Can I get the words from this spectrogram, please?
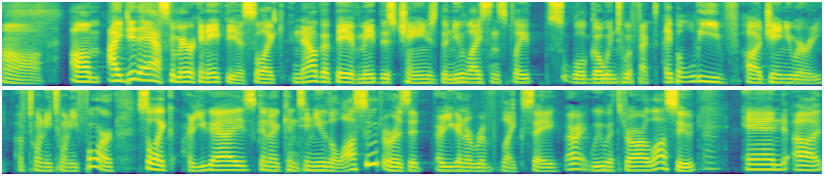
Aw. Um, I did ask American Atheists, so like now that they have made this change, the new license plates will go into effect, I believe, uh, January of 2024. So like, are you guys going to continue the lawsuit or is it, are you going to rev- like say, all right, we withdraw our lawsuit? And uh,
